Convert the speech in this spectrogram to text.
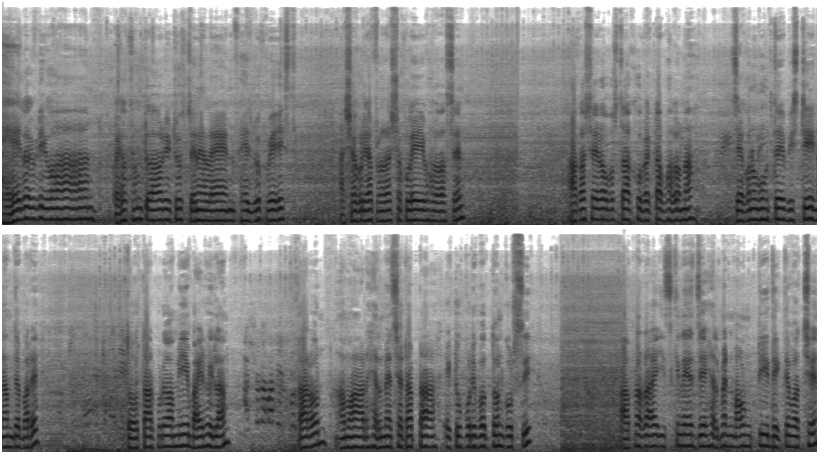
Hello everyone welcome to our YouTube channel and Facebook page আশা করি আপনারা সকলেই ভালো আছেন। আকাশের অবস্থা খুব একটা ভালো না। যে কোনো মুহূর্তে বৃষ্টি নামতে পারে। তো তারপরে আমি বাইর হইলাম। কারণ আমার হেলমেট সেট আপটা একটু পরিবর্তন করছি। আপনারা স্ক্রিনে যে হেলমেট মাউন্টটি দেখতে পাচ্ছেন,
